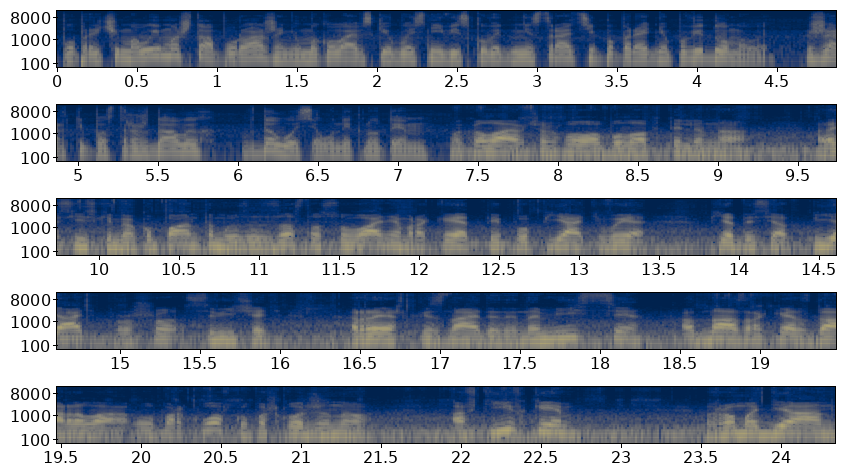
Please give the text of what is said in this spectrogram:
Попри чималий масштаб уражень, у Миколаївській обласній військовій адміністрації попередньо повідомили, жертв і постраждалих вдалося уникнути. Миколаїв чергово було обстріляно російськими окупантами з застосуванням ракет типу 5В-55, про що свідчать рештки, знайдені на місці. Одна з ракет вдарила у парковку, пошкоджено автівки громадян.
